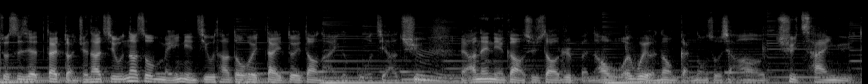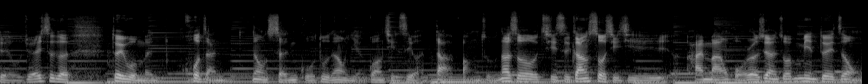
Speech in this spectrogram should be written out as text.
就是在在短宣，他几乎那时候每一年几乎他都会带队到哪一个国家去，然后那年刚好去到日本，然后我我有那种感动，说想要去参。对，我觉得这个对我们扩展那种神国度的那种眼光，其实是有很大的帮助。那时候其实刚受洗，其实还蛮火热。虽然说面对这种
